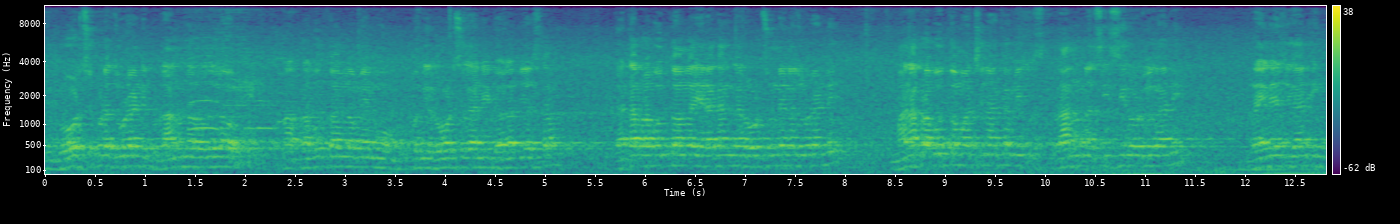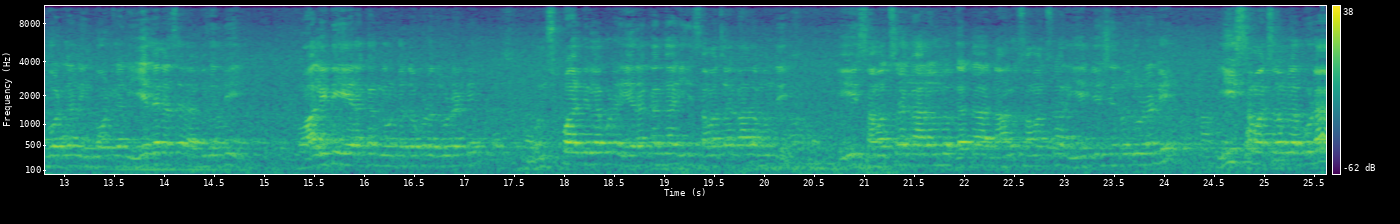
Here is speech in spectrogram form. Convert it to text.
మీరు రోడ్స్ కూడా చూడండి. ఇప్పుడు రానున్న రోజుల్లో మా ప్రభుత్వంలో మేము కొన్ని రోడ్స్ కానీ డెవలప్ చేస్తాం. గత ప్రభుత్వంలో ఏ రకంగా రోడ్స్ ఉండేనో చూడండి. మన ప్రభుత్వం వచ్చినాక మీకు రానున్న సీసీ రోడ్లు కానీ డ్రైనేజ్ కానీ ఇంకోటి కానీ ఇంకోటి కానీ ఏదైనా సరే అభివృద్ధి క్వాలిటీ ఏ రకంగా ఉంటుందో కూడా చూడండి. మున్సిపాలిటీలో కూడా ఏ రకంగా ఈ సంవత్సర కాలం ఉంది? ఈ సంవత్సర కాలంలో గత నాలుగు సంవత్సరాలు ఏం చేసిందో చూడండి. ఈ సంవత్సరంలో కూడా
